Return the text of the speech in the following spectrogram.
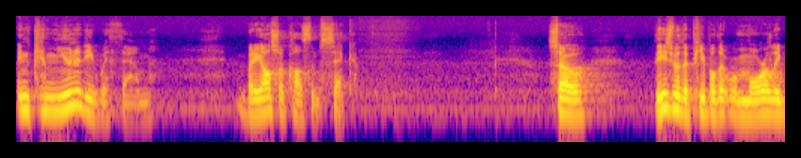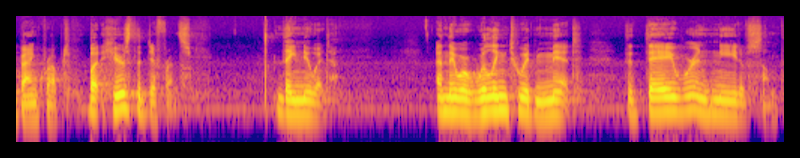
in community with them, but he also calls them sick. So these were the people that were morally bankrupt. But here's the difference they knew it, and they were willing to admit that they were in need of something,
